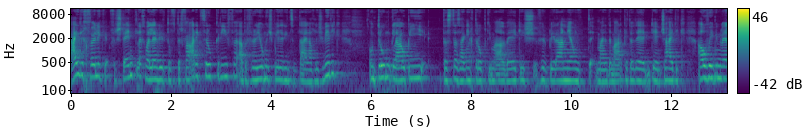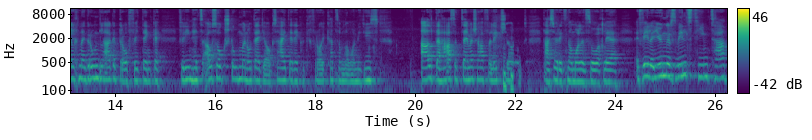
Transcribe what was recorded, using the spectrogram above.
eigentlich völlig verständlich, weil er wird auf die Erfahrung zurückgreifen, aber für eine junge Spielerin zum Teil auch ein bisschen schwierig. Und darum glaube ich, dass das eigentlich der optimale Weg ist für Piranha. Und meine, der Marc hat die, Entscheidung auf irgendwelchen Grundlagen getroffen. Ich denke, für ihn hat es auch so gestummen und er hat ja auch gesagt, er hat wirklich Freude gehabt, um nochmal mit uns alten Hasen zusammenzuarbeiten letztes Jahr. Und das Jahr jetzt nochmal so ein, bisschen ein viel jüngeres, wildes Team zu haben.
